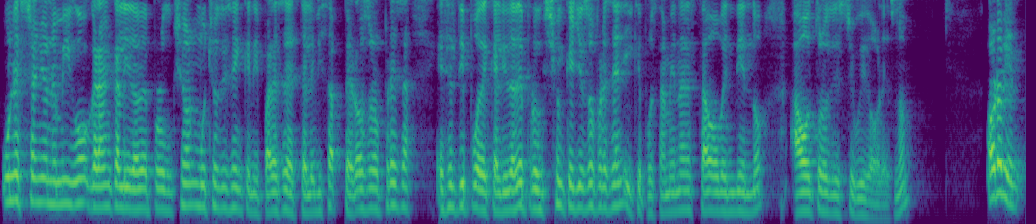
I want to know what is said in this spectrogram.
Un extraño enemigo, gran calidad de producción. Muchos dicen que ni parece de Televisa, pero sorpresa, es el tipo de calidad de producción que ellos ofrecen y que pues también han estado vendiendo a otros distribuidores, ¿no? Ahora bien,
